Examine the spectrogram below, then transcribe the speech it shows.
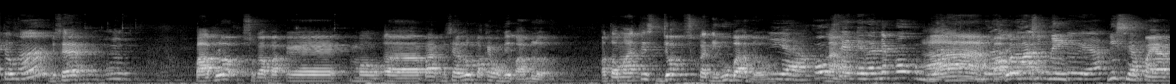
itu, hah? misalnya Mm. Pablo suka pakai mau eh, apa misalnya lu pakai mobil Pablo otomatis jok suka dirubah dong Iya, kok Nah. senderannya kok ke belakang, Ah, belakang Pablo masuk nih. gitu ya. Ini siapa yang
